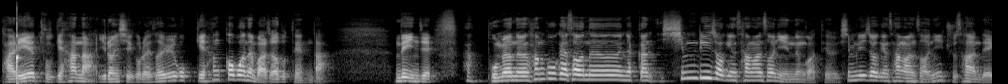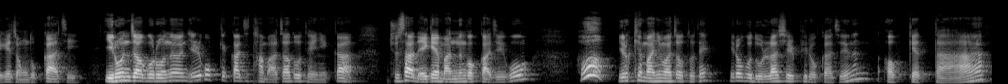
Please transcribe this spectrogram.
다리에 두 개, 하나 이런 식으로 해서 7개 한꺼번에 맞아도 된다. 근데 이제 하- 보면은 한국에서는 약간 심리적인 상한선이 있는 것 같아요. 심리적인 상한선이 주사 한 4개 정도까지. 이론적으로는 7개까지 다 맞아도 되니까 주사 4개 맞는 것 가지고 어? 이렇게 많이 맞아도 돼? 이러고 놀라실 필요까지는 없겠다.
